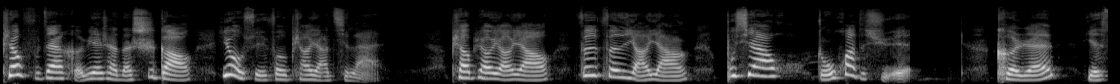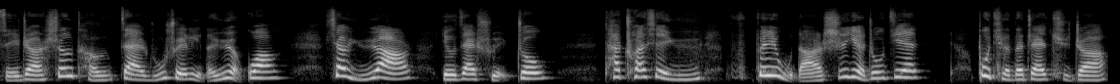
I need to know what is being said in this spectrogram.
漂浮在河面上的诗稿又随风飘扬起来，飘飘摇摇，纷纷扬扬，不像融化的雪。可人也随着升腾在如水里的月光，像鱼儿游在水中。它穿线于飞舞的诗叶中间，不停地摘取着，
